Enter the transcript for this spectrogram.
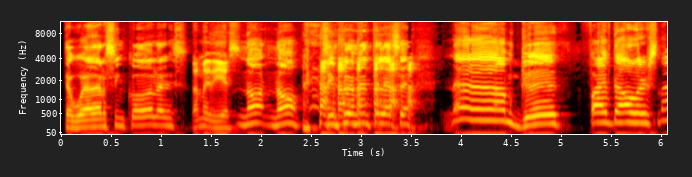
Te voy a dar 5 dólares. Dame 10. No, no. Simplemente le hace, no, I'm good. Five dollars. No,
